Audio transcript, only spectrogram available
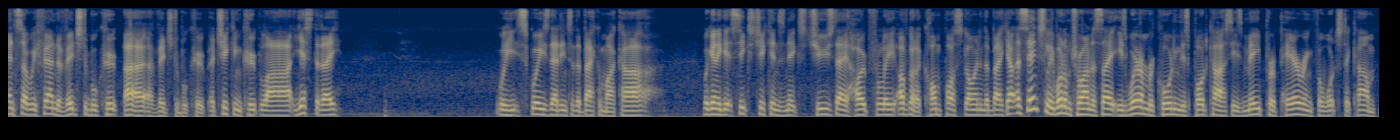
And so we found a vegetable coop, uh, a vegetable coop, a chicken coop la yesterday. We squeezed that into the back of my car we're going to get six chickens next Tuesday, hopefully. I've got a compost going in the backyard. Essentially, what I'm trying to say is where I'm recording this podcast is me preparing for what's to come.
